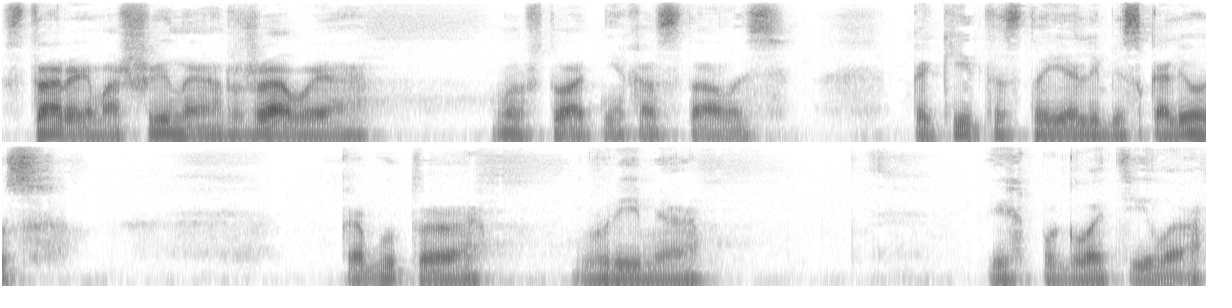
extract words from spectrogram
старые машины ржавые, ну, что от них осталось. Какие-то стояли без колес, как будто время их поглотило.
